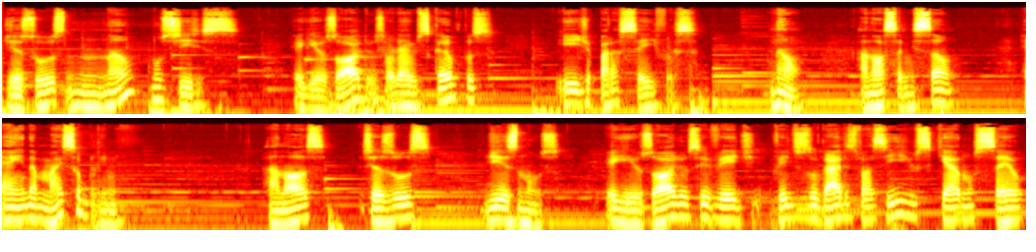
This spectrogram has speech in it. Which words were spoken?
Jesus não nos diz: erguei os olhos, olhai os campos e ide para as ceifas. Não, a nossa missão é ainda mais sublime. A nós, Jesus diz-nos: erguei os olhos e vede, vede os lugares vazios que há no céu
